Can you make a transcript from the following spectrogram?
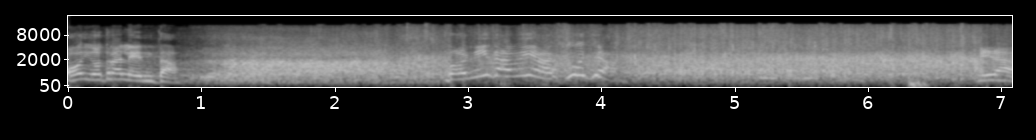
Hoy otra lenta. Bonita mía, escucha. Mira,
